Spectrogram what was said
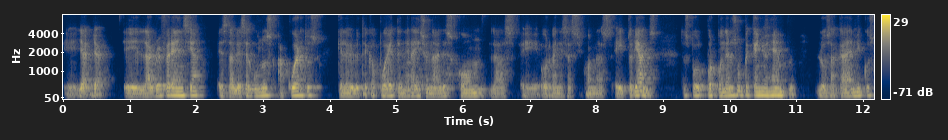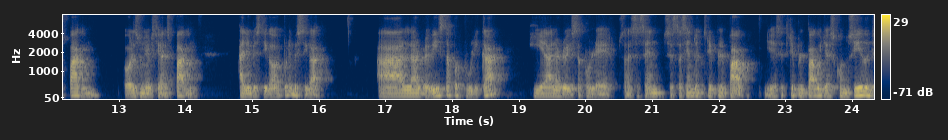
eh, ya, ya, eh, la referencia establece algunos acuerdos que la biblioteca puede tener adicionales con las eh, organizaciones, con las editoriales. Entonces, por, por ponerles un pequeño ejemplo, los académicos pagan, o las universidades pagan, al investigador por investigar, a la revista por publicar y a la revista por leer. O sea, se, se está haciendo el triple pago y ese triple pago ya es conocido y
